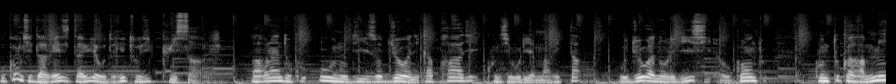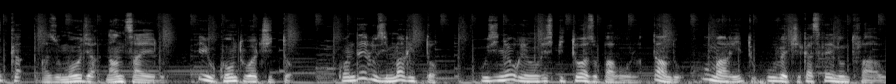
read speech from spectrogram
O conti da Resi aveva il diritto di cuissage. Parlando con uno di quei giovani capradi, con si voleva marità, o giovane le disse al conto non toccherà mica a sua moglie Nanzaelo, e o conto accettò. Quando ero si maritò, o signore non rispettò la sua parola, tanto o marito o fece cascare in un trao.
